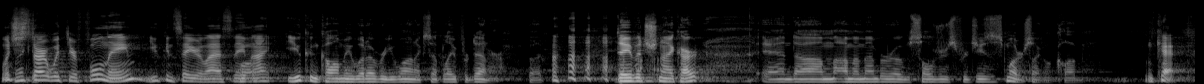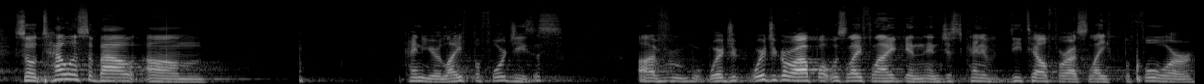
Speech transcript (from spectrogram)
Why don't you start with your full name? You can say your last name. Well, I, you can call me whatever you want except late for dinner. But David Schneikart, and um, I'm a member of Soldiers for Jesus Motorcycle Club. okay, so tell us about um, kind of your life before Jesus. Uh, where'd, you, where'd you grow up? What was life like? And, and just kind of detail for us life before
